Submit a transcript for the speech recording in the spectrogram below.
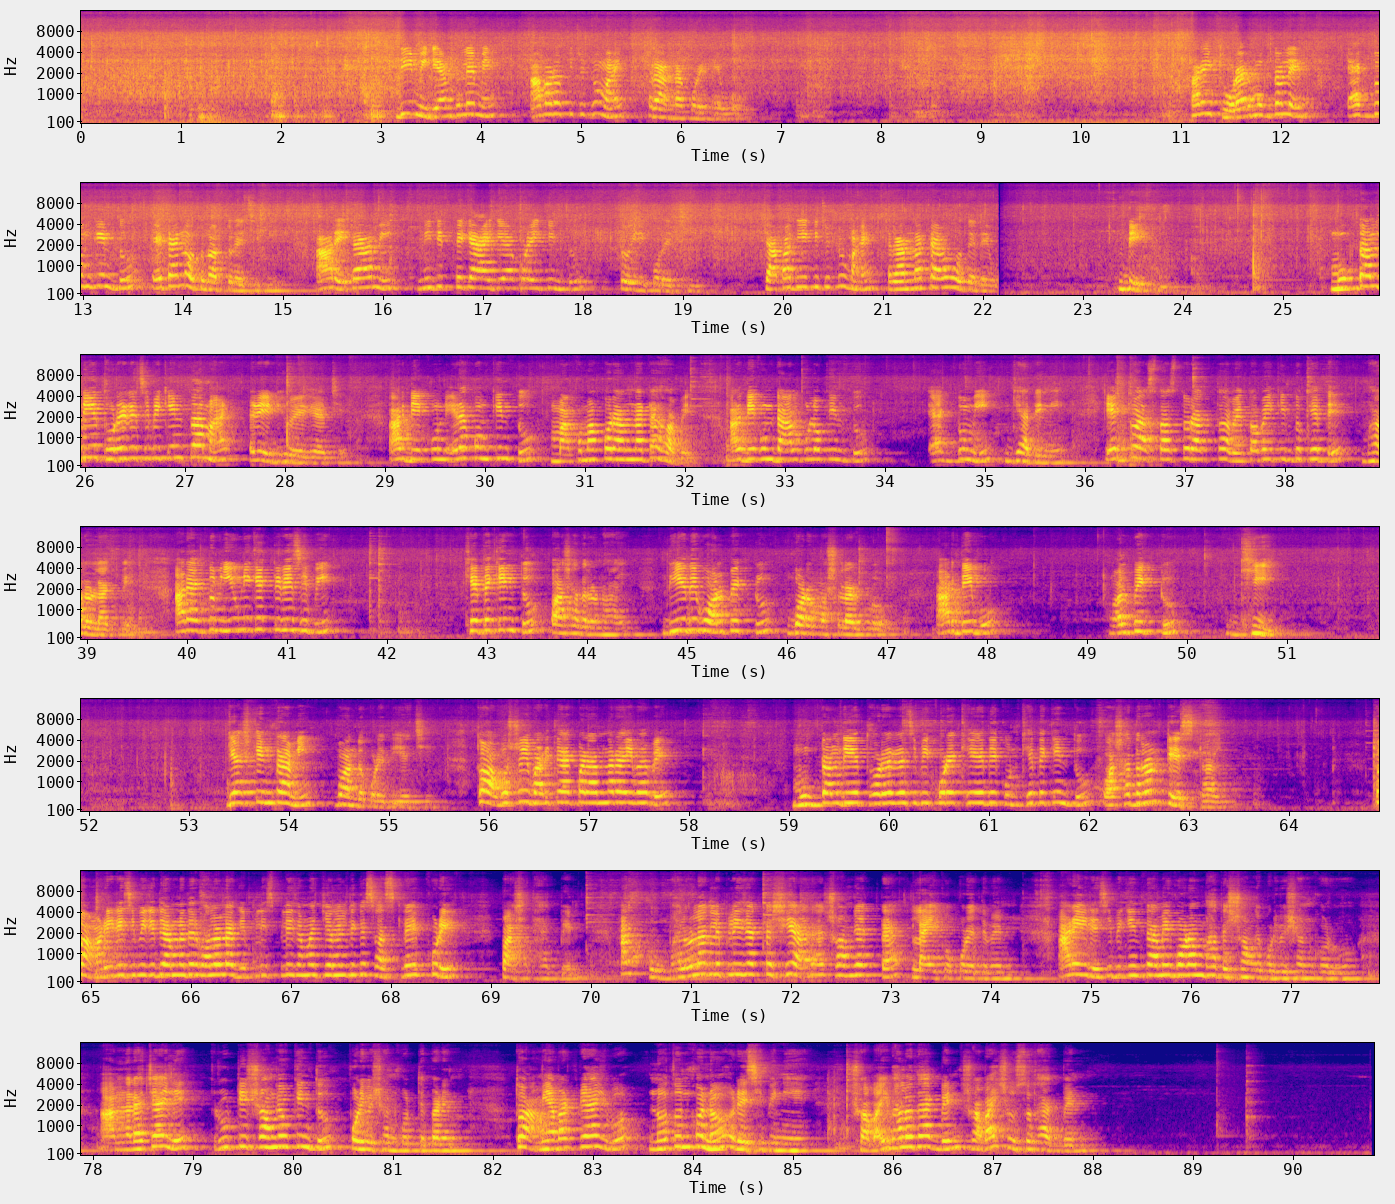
দিয়ে মিডিয়াম ফ্লেমে আবারও কিছু সময় রান্না করে নেব। আর এই থোড়ার মুগ ডালের একদম কিন্তু এটা নতুনত্ব রেসিপি আর এটা আমি নিজের থেকে আইডিয়া করেই কিন্তু তৈরি করেছি। চাপা দিয়ে কিছু সময় রান্নাটাও হতে দেব। দেখুন মুগ ডাল দিয়ে থোড়ের রেসিপি কিন্তু আমার রেডি হয়ে গেছে। আর দেখুন এরকম কিন্তু মাখো মাখো রান্নাটা হবে। আর দেখুন ডালগুলো কিন্তু একদমই ঘ্যাটেনি একটু আস্তে আস্তে রাখতে হবে, তবেই কিন্তু খেতে ভালো লাগবে। আর একদম ইউনিক একটি রেসিপি খেতে কিন্তু অসাধারণ হয়। দিয়ে দেবো অল্প একটু গরম মশলার গুঁড়ো। আর দেব অল্প একটু ঘি। গ্যাস কিন্তু আমি বন্ধ করে দিয়েছি। তো অবশ্যই বাড়িতে একবার আপনারা এইভাবে মুগ ডাল দিয়ে থোড়ের রেসিপি করে খেয়ে দেখুন। খেতে কিন্তু অসাধারণ টেস্ট হয়। তো আমার এই রেসিপি যদি আপনাদের ভালো লাগে প্লিজ প্লিজ আমার চ্যানেলটিকে সাবস্ক্রাইব করে পাশে থাকবেন। আর খুব ভালো লাগলে প্লিজ একটা শেয়ার আর সঙ্গে একটা লাইকও করে দেবেন। আর এই রেসিপি কিন্তু আমি গরম ভাতের সঙ্গে পরিবেশন করব। আপনারা চাইলে রুটির সঙ্গেও কিন্তু পরিবেশন করতে পারেন। তো আমি আবার ফিরে আসব নতুন কোনো রেসিপি নিয়ে। সবাই ভালো থাকবেন, সবাই সুস্থ থাকবেন।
